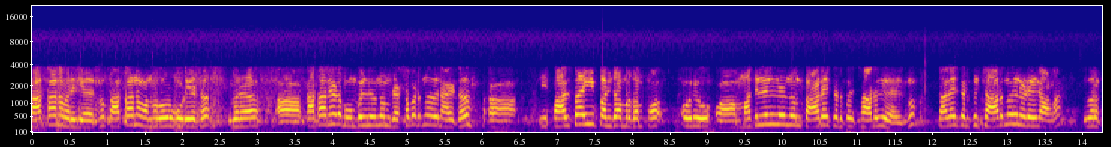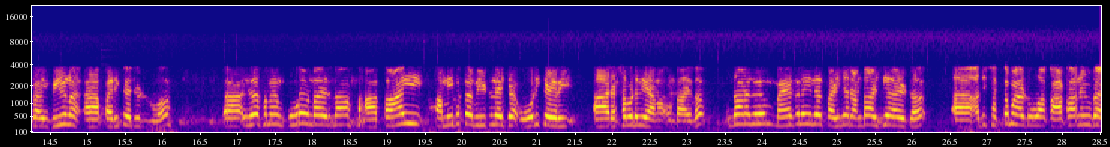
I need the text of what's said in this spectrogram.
കാട്ടാന വരികയായിരുന്നു. കാട്ടാന വന്നതോട് കൂടിയിട്ട് ഇവർ കാട്ടാനയുടെ മുമ്പിൽ നിന്നും രക്ഷപ്പെടുന്നതിനായിട്ട് ഈ പാൽസായി പഞ്ചാമൃതം ഒരു മതിലിൽ നിന്നും താഴേക്കെടുത്ത് ചാടുകയായിരുന്നു. താഴേക്കെടുത്ത് ചാടുന്നതിനിടയിലാണ് ഇവർക്ക് വീണ് പരിക്കേറ്റിട്ടുള്ളത്. ഇതേ സമയം കൂടെ ഉണ്ടായിരുന്ന തായി സമീപത്തെ വീട്ടിലേക്ക് ഓടിക്കയറി രക്ഷപ്പെടുകയാണ് ഉണ്ടായത്. എന്താണെങ്കിലും മേഖലയിൽ കഴിഞ്ഞ രണ്ടാഴ്ചയായിട്ട് അതിശക്തമായിട്ടുള്ള കാട്ടാനയുടെ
